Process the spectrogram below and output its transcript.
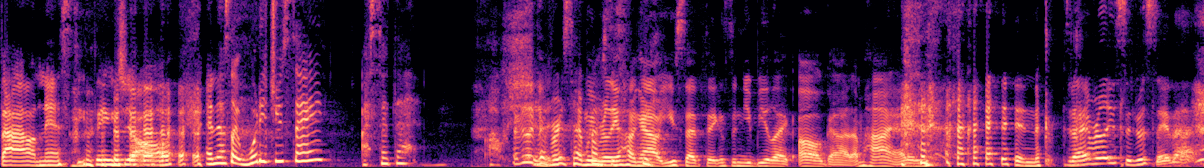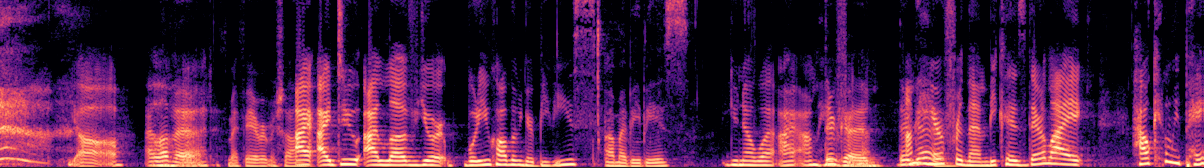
foul, nasty things, y'all. and it's like, what did you say? I said that. Oh, I feel like the first time we really hung out, you said things, and you'd be like, "Oh God, I'm high. I didn't. I didn't did I really just say that?" y'all. I love Oh, it. God. It's my favorite, Michelle. I, I do. I love your. What do you call them? Your BBs. oh, my babies. You know what? I, I'm here They're for good. them. They're I'm here for them because they're like, how can we pay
